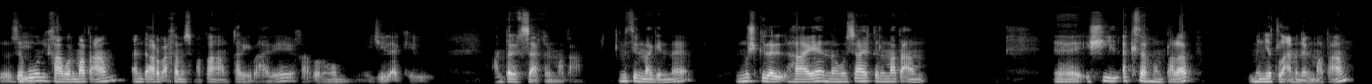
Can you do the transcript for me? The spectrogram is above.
زبون يخابر مطعم عنده أربع خمس مطاعم قريبه عليه يخابرهم يجي الأكل عن طريق سائق المطعم. مثل ما قلنا المشكلة الهايه إنه سائق المطعم آه، يشيل أكثر من طلب. من يطلع من المطعم.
